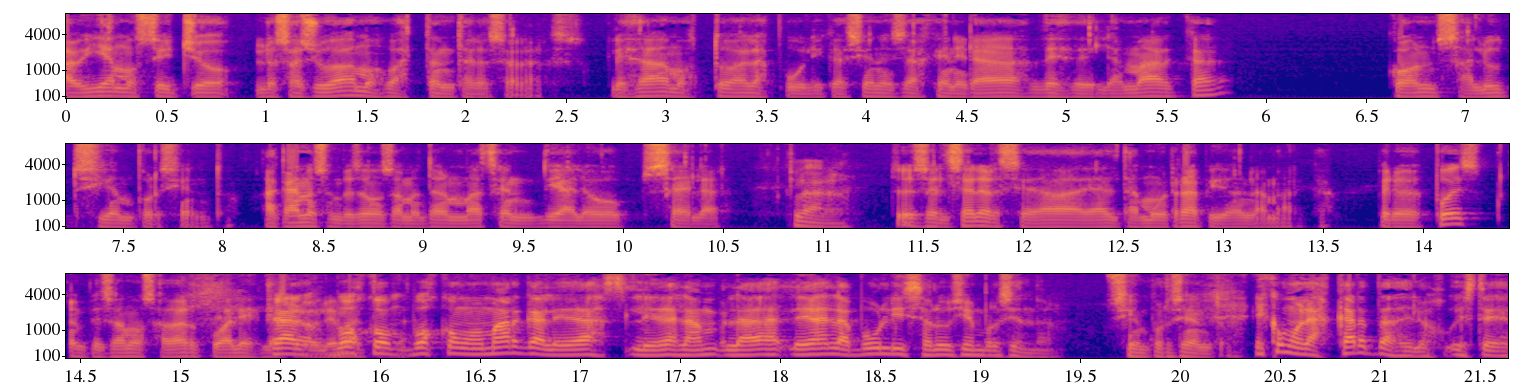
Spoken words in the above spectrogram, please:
habíamos hecho, los ayudábamos bastante a los sellers. Les dábamos todas las publicaciones ya generadas desde la marca con salud 100%. Acá nos empezamos a meter más en diálogo seller. Claro. Entonces el seller se daba de alta muy rápido en la marca. Pero después empezamos a ver cuál es la Claro, vos, com- vos como marca le das, le das la, la- le das la publi salud 100%. 100%. Es como las cartas de los. Este,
